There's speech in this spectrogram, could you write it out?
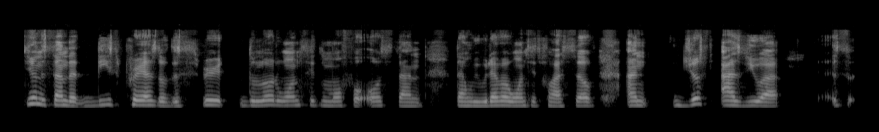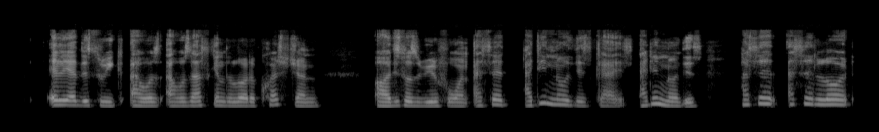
you understand that these prayers of the spirit, the Lord wants it more for us than than we would ever want it for ourselves. And just as you are, earlier this week, I was I was asking the Lord a question. Oh, this was a beautiful one. I said, I didn't know this, guys. I didn't know this. I said, I said, Lord,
